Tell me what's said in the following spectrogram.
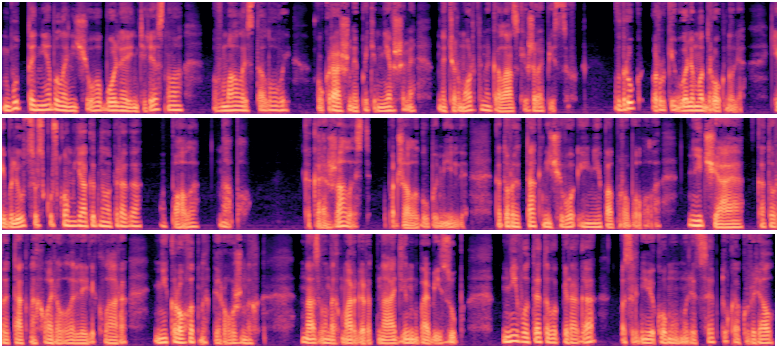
будто не было ничего более интересного в малой столовой, украшенной потемневшими натюрмортами голландских живописцев. Вдруг руки голема дрогнули, и блюдце с куском ягодного пирога упало на пол. Какая жалость, — поджала губы Милли, которая так ничего и не попробовала. Ни чая, который так нахваливала леди Клара, ни крохотных пирожных, названных Маргарет на один бабий зуб, ни вот этого пирога по средневековому рецепту, как уверял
